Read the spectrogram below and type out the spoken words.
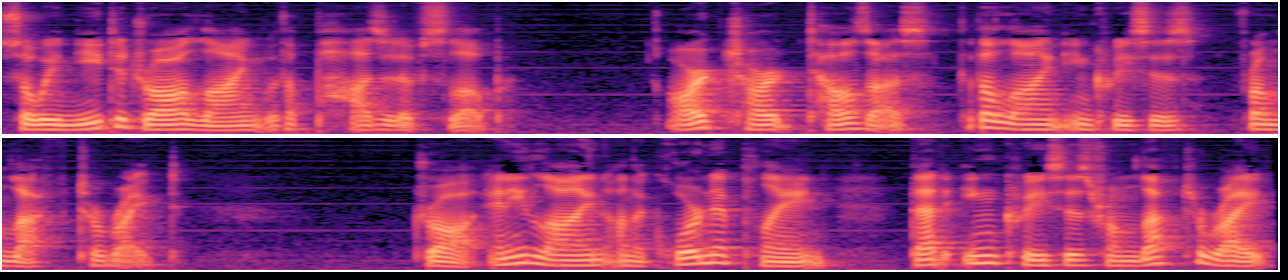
so we need to draw a line with a positive slope. Our chart tells us that the line increases from left to right. Draw any line on the coordinate plane that increases from left to right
